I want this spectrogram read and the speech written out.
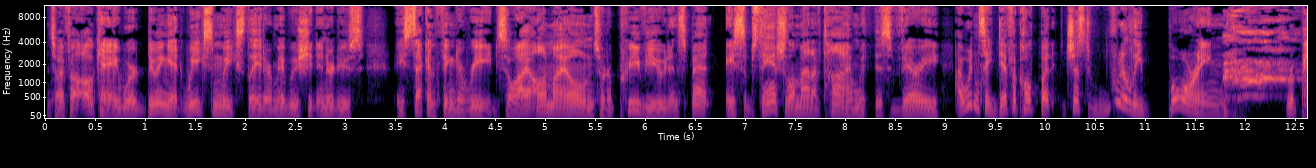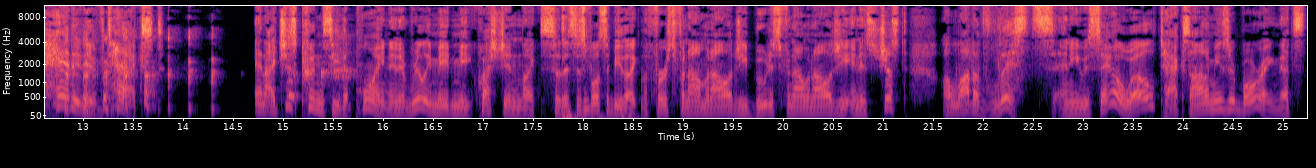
And so I felt, okay, we're doing it weeks and weeks later. Maybe we should introduce a second thing to read. So I, on my own, sort of previewed and spent a substantial amount of time with this very, I wouldn't say difficult, but just really boring, repetitive text. And I just couldn't see the point. And it really made me question, like, so this is supposed to be like the first phenomenology, Buddhist phenomenology. And it's just a lot of lists. And he was saying, oh, well, taxonomies are boring. That's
